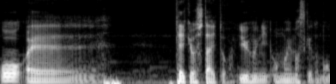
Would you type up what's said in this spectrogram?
を、えー、提供したいというふうに思いますけども。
